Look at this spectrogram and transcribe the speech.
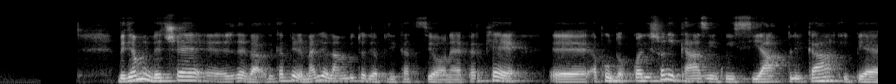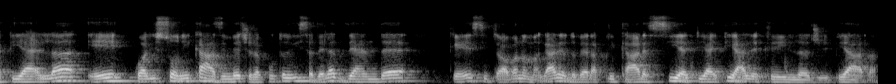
Vediamo invece eh, di capire meglio l'ambito di applicazione, perché eh, appunto quali sono i casi in cui si applica il PIPL e quali sono i casi invece dal punto di vista delle aziende che si trovano magari a dover applicare sia il PIPL che il GDPR.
